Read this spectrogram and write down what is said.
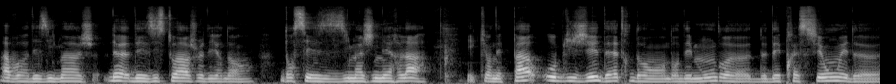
avoir des images, des histoires, je veux dire, dans, ces imaginaires-là et qu'on n'est pas obligé d'être dans, des mondes de dépression et de,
